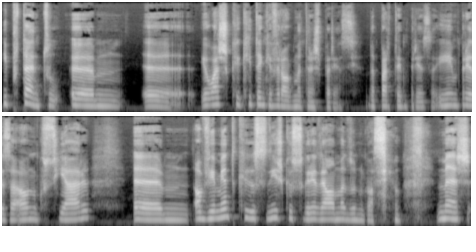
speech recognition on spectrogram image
E, portanto, hum, uh, eu acho que aqui tem que haver alguma transparência da parte da empresa. E a empresa, ao negociar, hum, obviamente que se diz que o segredo é a alma do negócio, mas.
